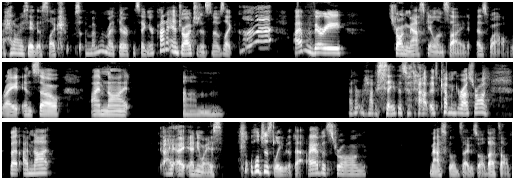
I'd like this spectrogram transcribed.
How do I say this? Like, I remember my therapist saying, You're kind of androgynous. And I was like, ah. I have a very strong masculine side as well. Right. And so I'm not, um, I don't know how to say this without it coming across wrong, but I'm not I, I, anyways, we'll just leave it at that. I have a strong masculine side as well. That's all.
